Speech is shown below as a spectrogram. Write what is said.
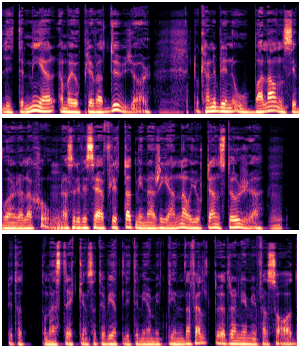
lite mer än vad jag upplever att du gör, då kan det bli en obalans i vår relation. Mm. Alltså det vill säga flyttat min arena och gjort den större, Mm. flyttat de här strecken så att jag vet lite mer om mitt blinda fält och jag drar ner min fasad.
